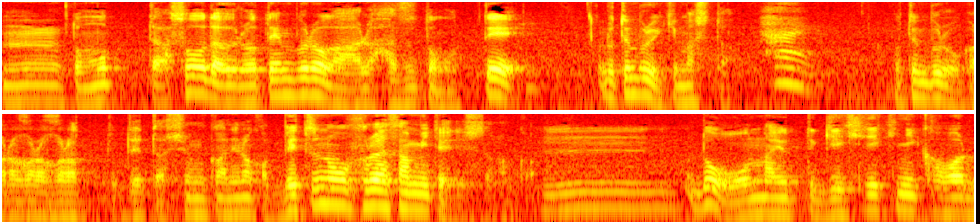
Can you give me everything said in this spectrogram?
うーんと思ったらそうだ露天風呂があるはずと思って露天風呂行きました。はい。露天風呂ガラガラガラっと出た瞬間になんか別のお風呂屋さんみたいでしたなんか。うーん。どう女湯って劇的に変わる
